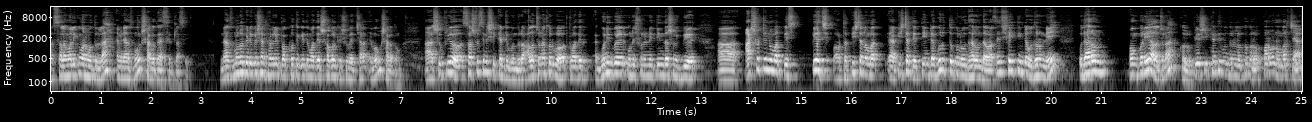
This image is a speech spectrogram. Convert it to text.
আসসালামু আলাইকুম রহমতুল্লাহ আমি নাজমুল, স্বাগত আজকের ক্লাসে। নাজমুল হক এডুকেশন ফ্যামিলির পক্ষ থেকে তোমাদের সকলকে শুভেচ্ছা এবং স্বাগতম। আর সুপ্রিয় ষষ্ঠ শ্রেণির শিক্ষার্থী বন্ধুরা, আলোচনা করব তোমাদের গণিত বইয়ের অনুশীলনী তিন দশমিক দুইয়ের আটষট্টি নম্বর পেজ পেজ অর্থাৎ পৃষ্ঠা নম্বর পৃষ্ঠাতে তিনটা গুরুত্বপূর্ণ উদাহরণ দেওয়া আছে। সেই তিনটা উদাহরণ নিয়েই, উদাহরণ অঙ্ক নিয়ে আলোচনা করো প্রিয় শিক্ষার্থী বন্ধুরা, লক্ষ্য করো, পর্ব নম্বর চার,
